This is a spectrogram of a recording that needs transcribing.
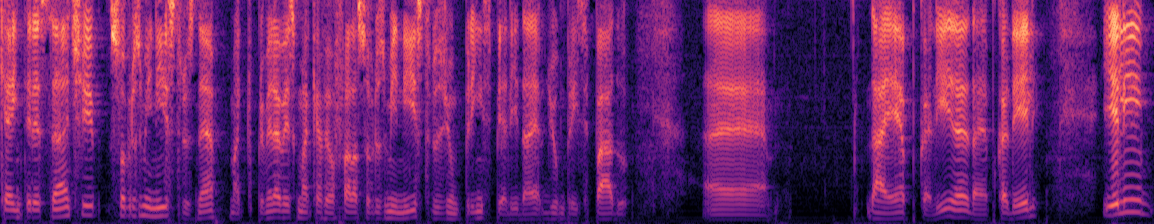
que é interessante sobre os ministros, né? Primeira vez que Maquiavel fala sobre os ministros de um príncipe ali, de um principado é, da época ali, né? Da época dele. E ele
